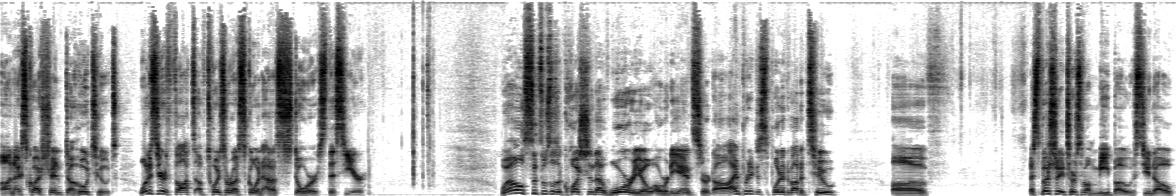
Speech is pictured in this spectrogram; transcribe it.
Uh, next question to Hoot what is your thoughts of Toys R Us going out of stores this year? Well, since this was a question that Wario already answered, uh, I'm pretty disappointed about it too. Of, especially in terms of amiibos, you know.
